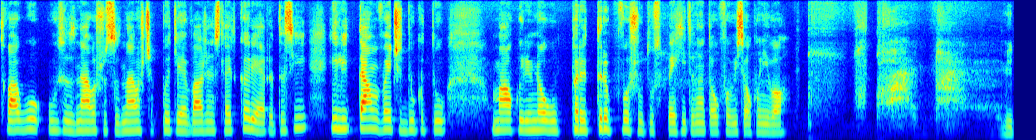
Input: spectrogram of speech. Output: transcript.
Това го осъзнаваш, осъзнаваш, че пътя е важен след кариерата си или там вече, докато малко или много претръпваш от успехите на толкова високо ниво? И,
